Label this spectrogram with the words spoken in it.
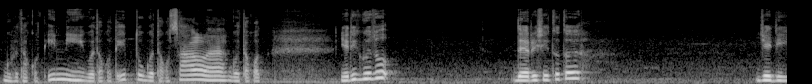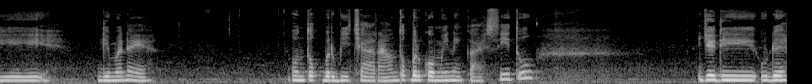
Gue takut ini gue takut itu gue takut salah gue takut. Jadi gue tuh dari situ tuh jadi gimana ya? Untuk berbicara untuk berkomunikasi itu jadi udah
